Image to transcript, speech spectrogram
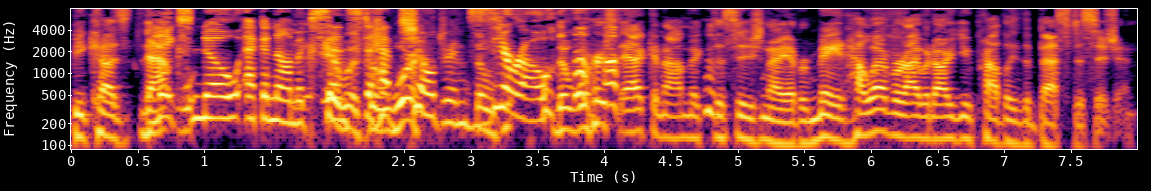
because that Makes no economic sense to have wor- children. the Zero. the worst economic decision I ever made. However, I would argue probably the best decision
